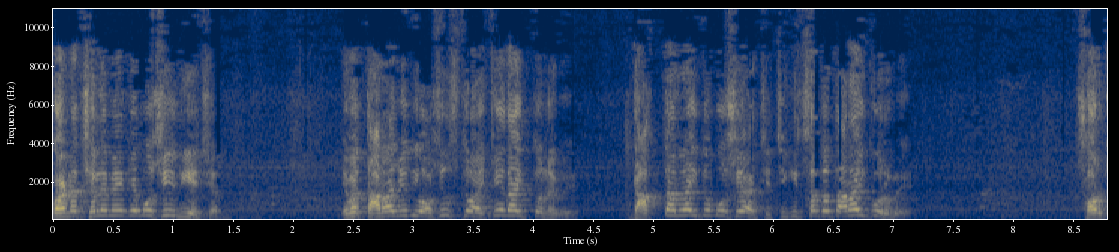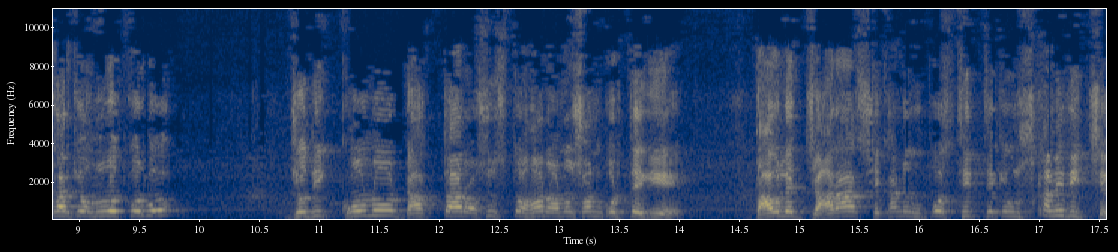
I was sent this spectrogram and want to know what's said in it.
কয়টা ছেলে মেয়েকে বসিয়ে দিয়েছেন? এবার তারা যদি অসুস্থ হয়, কে দায়িত্ব নেবে? ডাক্তাররাই তো বসে আছে, চিকিৎসা তো তারাই করবে। সরকারকে অনুরোধ করব, যদি কোনো ডাক্তার অসুস্থ হন অনশন করতে গিয়ে, তাহলে যারা সেখানে উপস্থিত থেকে উস্কানি দিচ্ছে,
